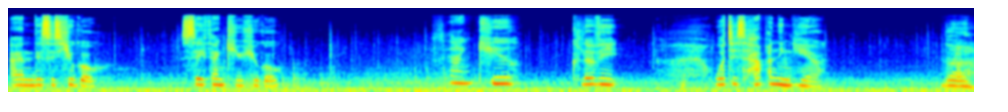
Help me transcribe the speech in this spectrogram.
and this is Hugo. Say thank you, Hugo. Thank you. Clovey, what is happening here? The.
